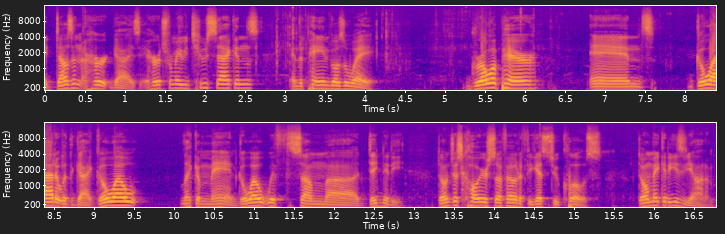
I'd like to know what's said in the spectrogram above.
It doesn't hurt, guys. It hurts for maybe two seconds, and the pain goes away. Grow a pair, and go at it with the guy. Go out like a man. Go out with some uh, dignity. Don't just call yourself out if he gets too close. Don't make it easy on him.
